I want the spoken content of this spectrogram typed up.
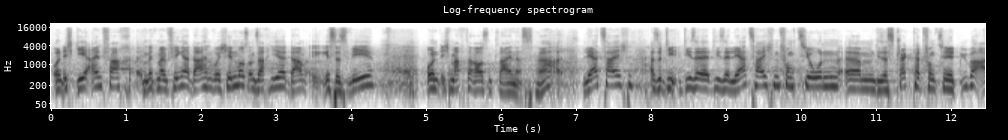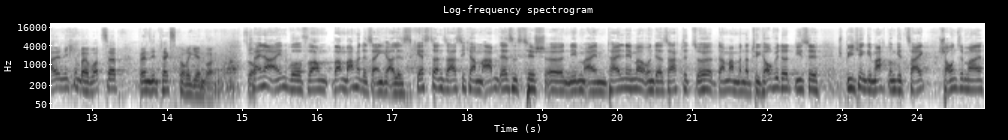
und ich gehe einfach mit meinem Finger dahin, wo ich hin muss und sage hier, da ist es weh und ich mache daraus ein kleines. Ja. Leerzeichen, also die, diese, diese Leerzeichenfunktion, ähm, dieses Trackpad funktioniert überall, nicht nur bei WhatsApp, wenn Sie einen Text korrigieren wollen. So. Kleiner Einwurf, warum, warum machen wir das eigentlich alles? Gestern saß ich am Abendessenstisch äh, neben einem Teilnehmer und er sagte, so, da haben wir natürlich auch wieder diese Spielchen gemacht und gezeigt, gezeigt, schauen Sie mal.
